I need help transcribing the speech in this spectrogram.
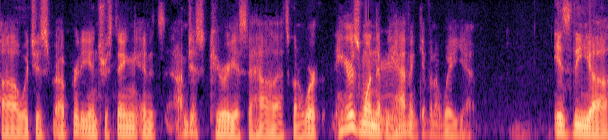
uh, which is uh, pretty interesting. And it's I'm just curious to how that's going to work. Here's one that we Mhm. haven't given away yet. Is the uh,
